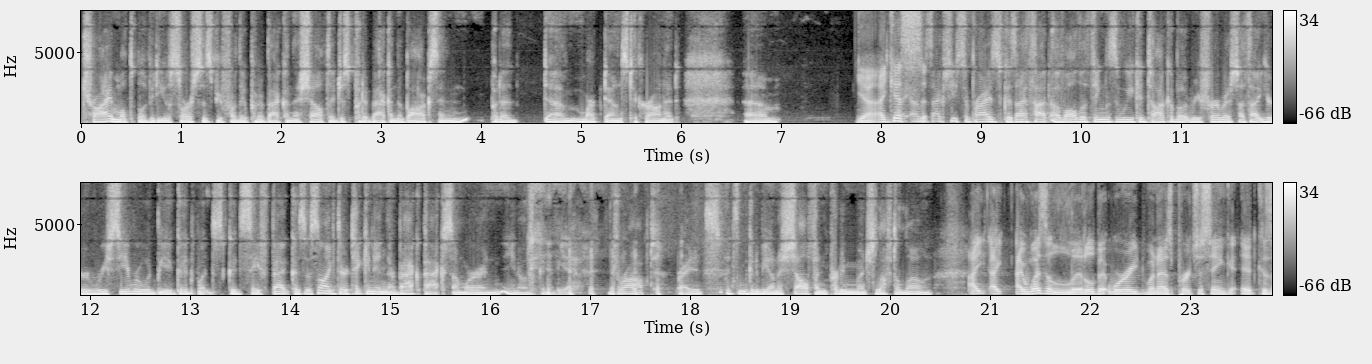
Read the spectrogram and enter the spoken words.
try multiple video sources before they put it back on the shelf. They just put it back in the box and put a um, markdown sticker on it. Um, Yeah, I guess I, I was actually surprised because I thought of all the things we could talk about refurbished, I thought your receiver would be a good one, good safe bet because it's not like they're taking in their backpack somewhere and you know it's going to be dropped, right? It's it's going to be on a shelf and pretty much left alone. I, I, I was a little bit worried when I was purchasing it because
